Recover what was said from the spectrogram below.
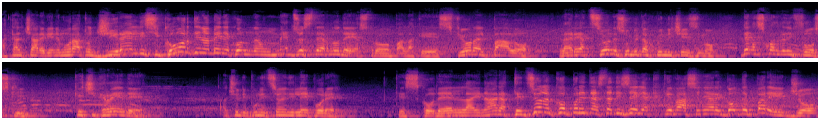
a calciare, viene murato. Girelli si coordina bene con un mezzo esterno destro, palla che sfiora il palo. La reazione subito al quindicesimo della squadra di Foschi che ci crede. Calcio di punizione di Lepore che scodella in aria. Attenzione al colpo di testa di Zeliak che va a segnare il gol del pareggio.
